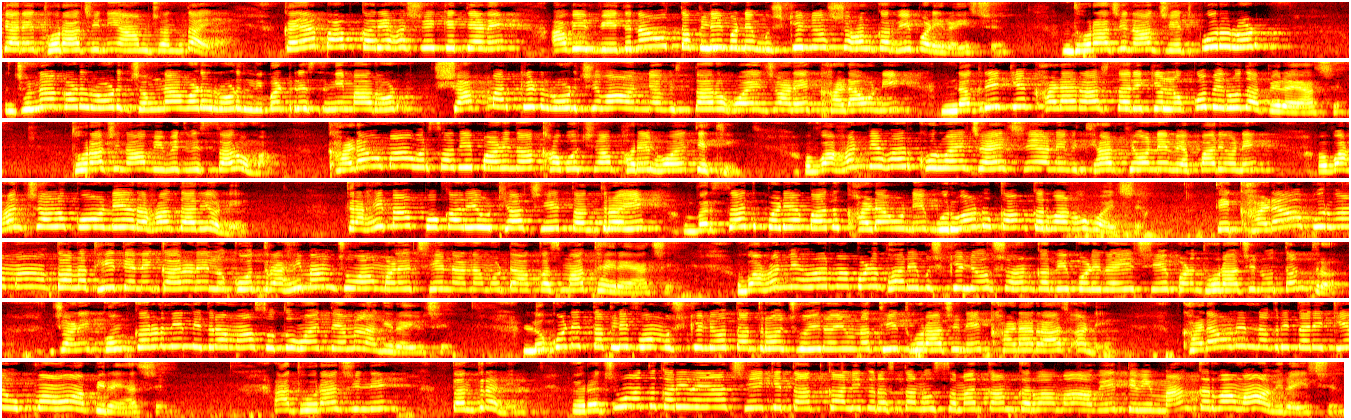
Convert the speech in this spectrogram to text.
ત્યારે ધોરાજીની આમ જનતાએ કયા પાપ કર્યા હશે કે તેણે આવી વેદનાઓ, તકલીફ અને મુશ્કેલીઓ સહન કરવી પડી રહી છે? ધોરાજીના Jetpur road, Junagadh road, Jamnavad road, Liberty cinema road, શાક માર્કેટ રોડ જેવા અન્ય વિસ્તારો હોય જાણે ખાડાઓની નગરી કે ખાડા રાજ તરીકે લોકો વિરોધ આપી રહ્યા છે. ધોરાજીના વિવિધ વિસ્તારોમાં ખાડાઓમાં વરસાદી પાણીના ખાબોચિયા ભરેલ હોય તેથી વાહન વ્યવહાર ખોરવાઈ જાય છે અને વિદ્યાર્થીઓને, વેપારીઓને, વાહન ચાલકો અને રાહદારીઓને ત્રાહીમાં પોકારી ઉઠ્યા છે. તંત્રએ વરસાદ પડ્યા બાદ ખાડાઓને બુરવાનું કામ કરવાનું હોય છે. તે ખાડાઓ પૂરવામાં આવતા નથી. તેને કારણે લોકો ત્રાહીમામ જોવા મળે છે. નાના મોટા અકસ્માત થઈ રહ્યા છે. વાહન વ્યવહારમાં પણ ભારે મુશ્કેલીઓ સહન કરવી પડી રહી છે. પણ ધોરાજીનું તંત્ર જાણે કુંભકર્ણની નિદ્રામાં સૂતું હોય તેમ લાગી રહ્યું છે. લોકોની તકલીફો, મુશ્કેલીઓ તંત્ર જોઈ રહ્યું નથી. ધોરાજીને ખાડા રાજ અને ખાડાઓને નગરી તરીકે ઉપમાઓ આપી રહ્યા છે. આ ધોરાજીને તંત્રને રજૂઆત કરી રહ્યા છે કે તાત્કાલિક રસ્તાનું સમારકામ કરવામાં આવે તેવી માંગ કરવામાં આવી રહી છે.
